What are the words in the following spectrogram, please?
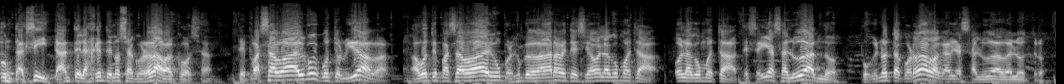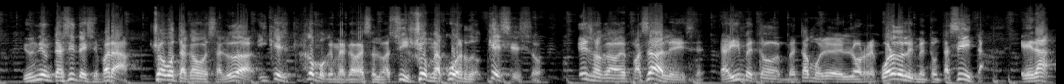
un taxista. Antes la gente no se acordaba cosas. Te pasaba algo y vos te olvidabas. A vos te pasaba algo, por ejemplo, agarraba y te decía, hola, ¿cómo está? Hola, ¿cómo está? Te seguía saludando, porque no te acordaba que había saludado al otro. Y un día un taxista dice, pará, yo a vos te acabo de saludar. ¿Y qué? ¿Cómo que me acaba de saludar? Sí, yo me acuerdo. ¿Qué es eso? Eso acaba de pasar, le dice. Y ahí inventó, inventamos eh, los recuerdos, lo inventó un taxista. Era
